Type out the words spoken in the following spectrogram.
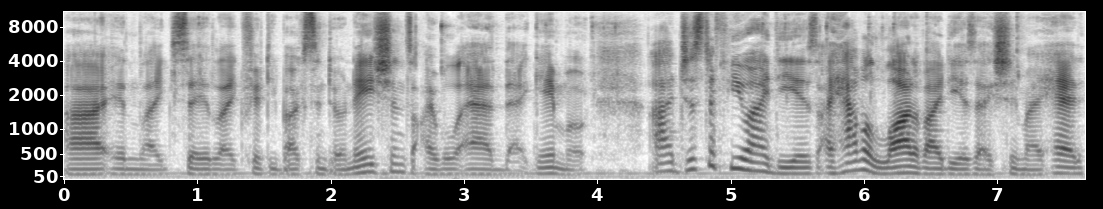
uh, and like say like 50 bucks in donations I will add that game mode uh, just a few ideas. I have a lot of ideas actually in my head.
